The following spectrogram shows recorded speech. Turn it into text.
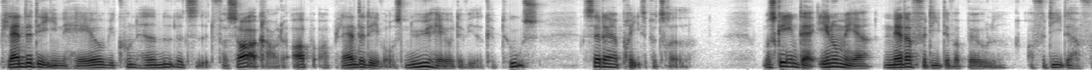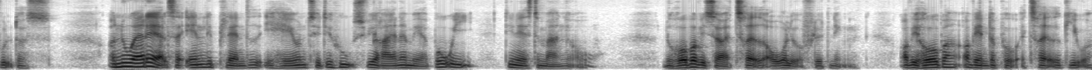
plante det i en have, vi kun havde midlertidigt, for så at grave det op og plante det i vores nye have, da vi havde købt hus, sætter jeg pris på træet. Måske endda endnu mere, netop fordi det var bøvlet, og fordi det har fulgt os. Og nu er det altså endelig plantet i haven til det hus, vi regner med at bo i de næste mange år. Nu håber vi så, at træet overlever flytningen, og vi håber og venter på, at træet giver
